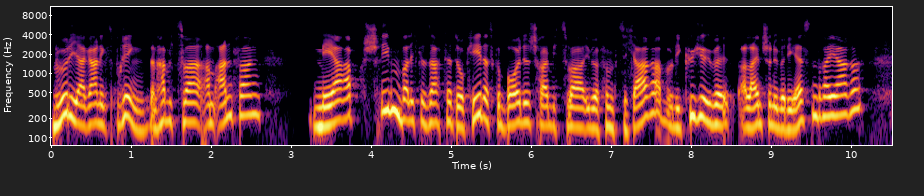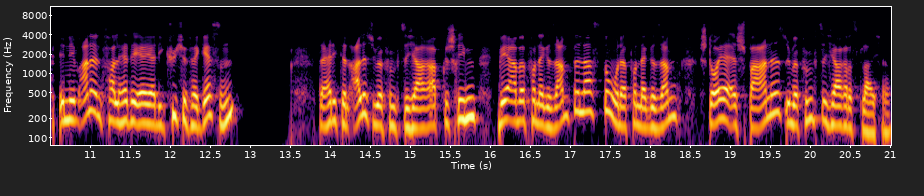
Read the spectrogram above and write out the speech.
würde ja gar nichts bringen. Dann habe ich zwar am Anfang mehr abgeschrieben, weil ich gesagt hätte, okay, das Gebäude schreibe ich zwar über 50 Jahre, aber die Küche über, allein schon über die ersten drei Jahre. In dem anderen Fall hätte er ja die Küche vergessen. Da hätte ich dann alles über 50 Jahre abgeschrieben, wäre aber von der Gesamtbelastung oder von der Gesamtsteuerersparnis über 50 Jahre das gleiche.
